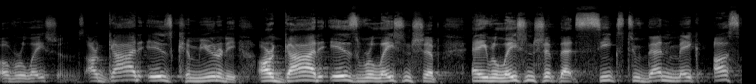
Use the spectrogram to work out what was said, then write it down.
of relations. Our God is community. Our God is relationship, a relationship that seeks to then make us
